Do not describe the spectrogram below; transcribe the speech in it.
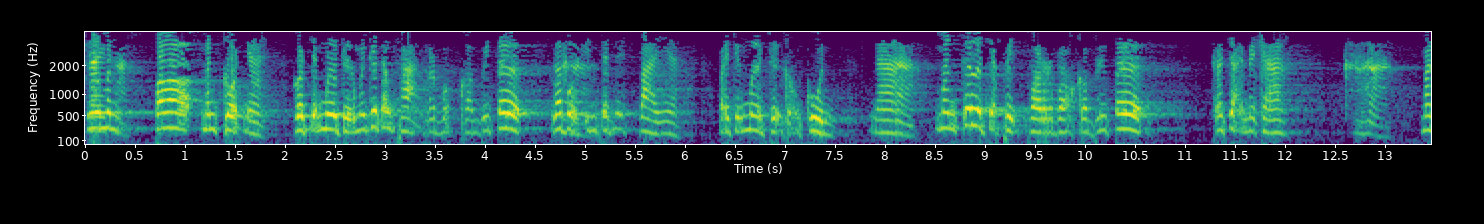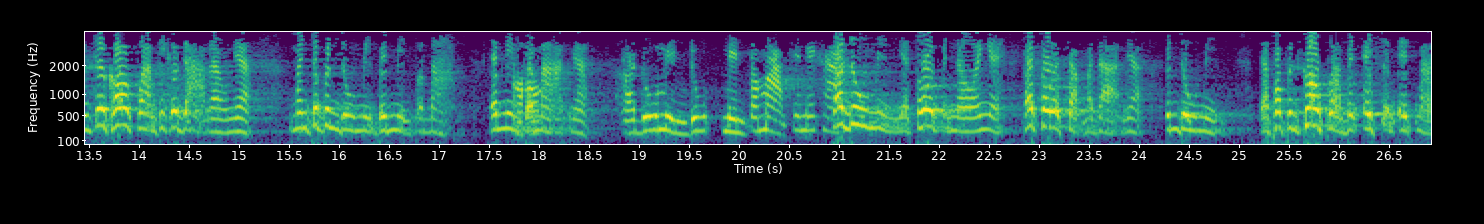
ใช่คือมันค่ะพอมันกดไงกดจากมือถือมันก็ต้องผ่านระบบคอมพิวเตอร์ ระบบค่ะอินเทอร์เน็ตไปไงไปถึงมือถือของคุณนะค่ะมันก็เลยจะผิดพรบคอมพิวเตอร์ เข้าใจไหมคะ ค่ะ มันก็ข้อความที่เขาด่าเราเนี่ย มันก็เป็นดูหมิ่นเป็นหมิ่นประมาทแต่หมิ่นอ๋อประมาทเนี่ยอ่า ดูหมิ่นดูหมิ่นประมาทใช่ไหมคะถ้าดูหมิ่นเนี่ยโทษเป็นน้อยไง ถ้าโทรศัพท์มาด่าเนี่ยเป็นดูหมิ่น แต่พอเป็นข้อความเป็น SMS มา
